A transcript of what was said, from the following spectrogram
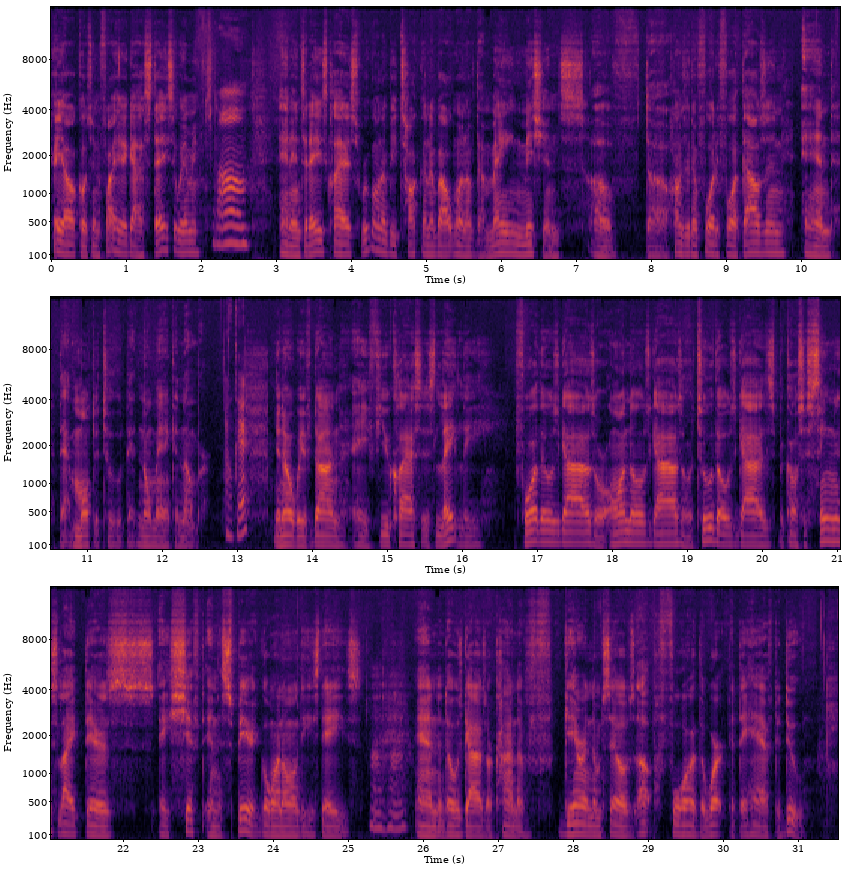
Hey y'all, Coach in the Fight here, guys. Stacy with me. Shalom. And in today's class, we're going to be talking about one of the main missions of the 144,000 and that multitude that no man can number. Okay. You know, we've done a few classes lately for those guys or on those guys or to those guys because it seems like there's a shift in the spirit going on these days. Mm-hmm. And those guys are kind of gearing themselves up for the work that they have to do.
